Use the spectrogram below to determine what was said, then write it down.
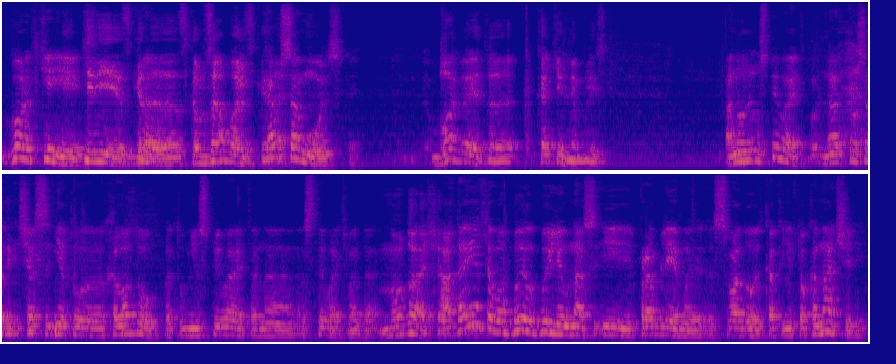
город Киреевск. Киреевск, Да. это, с Комсомольской. да? Комсомольской. Благо это, котельня близко. Оно не успевает. Надо просто сейчас нету холодов, поэтому не успевает она остывать вода. Ну да, сейчас. А до этого был, были у нас и проблемы с водой, как они только начали.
